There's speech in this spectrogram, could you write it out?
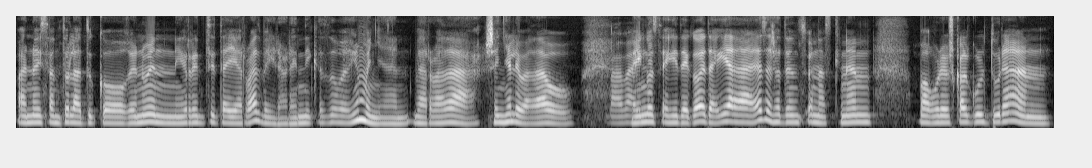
ba, noiz antolatuko genuen irrintzi tailer bat, behira, oraindik ez dugu egin, baina behar bada, seinale badago, Ba, bai. egiteko, eta egia da, ez, esaten zuen azkenean, ba, gure euskal kulturan,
